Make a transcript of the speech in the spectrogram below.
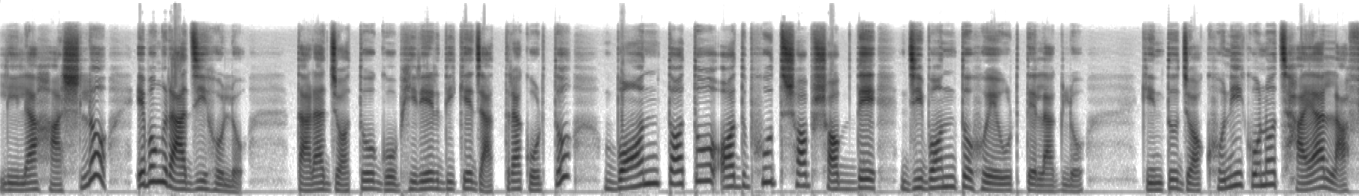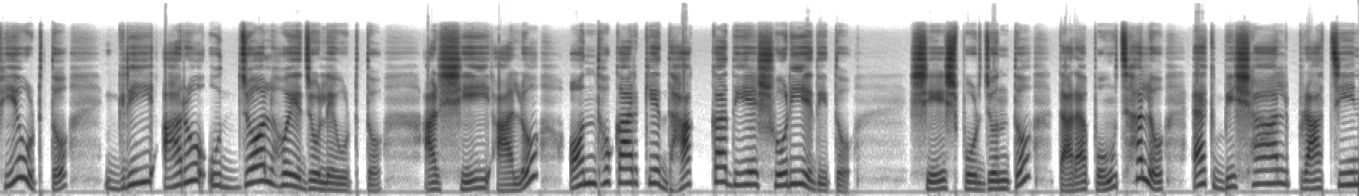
লীলা হাসল এবং রাজি হল। তারা যত গভীরের দিকে যাত্রা করত, বন তত অদ্ভুত সব শব্দে জীবন্ত হয়ে উঠতে লাগল। কিন্তু যখনই কোনো ছায়া লাফিয়ে উঠত, গ্রি আরও উজ্জ্বল হয়ে জ্বলে উঠত, আর সেই আলো অন্ধকারকে ধাক্কা দিয়ে সরিয়ে দিত। শেষ পর্যন্ত তারা পৌঁছাল এক বিশাল প্রাচীন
